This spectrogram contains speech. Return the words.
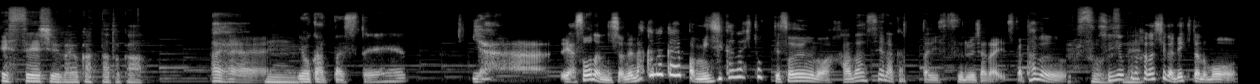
エッセイ集が良かったとか。はいはいはい。うんよかったですね。いやー、いや、そうなんですよね。なかなかやっぱ身近な人ってそういうのは話せなかったりするじゃないですか。多分。性欲の話ができたのも、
